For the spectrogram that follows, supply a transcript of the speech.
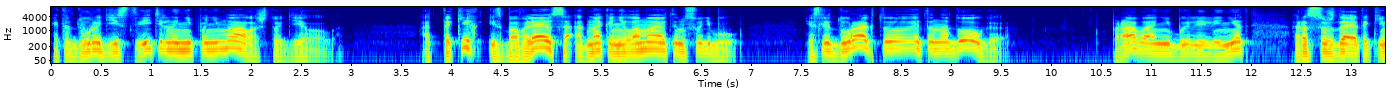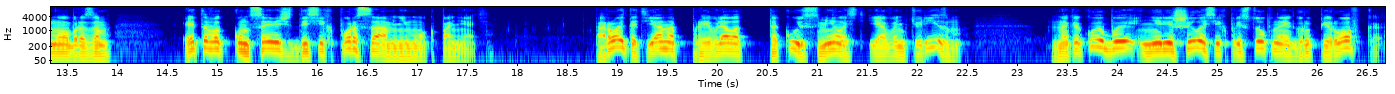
Эта дура действительно не понимала, что делала. От таких избавляются, однако не ломают им судьбу. Если дурак, то это надолго. Правы они были или нет, рассуждая таким образом, этого Кунцевич до сих пор сам не мог понять. Порой Татьяна проявляла такую смелость и авантюризм, на какую бы ни решилась их преступная группировка,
